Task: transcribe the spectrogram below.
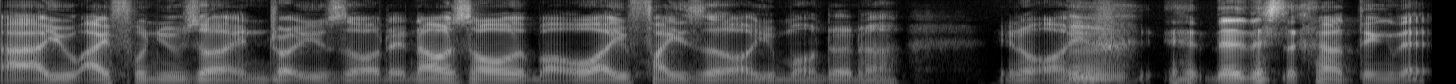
uh, are you iPhone user, Android user, that now it's all about oh, are you Pfizer or are you Moderna? You know, or you that, that's the kind of thing that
